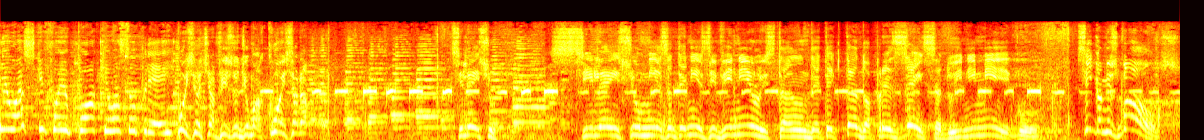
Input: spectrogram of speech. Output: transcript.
Eu acho que foi o pó que eu assoprei. Pois eu te aviso de uma coisa. Não... Silêncio. Silêncio. Minhas anteninhas de vinil estão detectando a presença do inimigo. Siga-me os bons.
